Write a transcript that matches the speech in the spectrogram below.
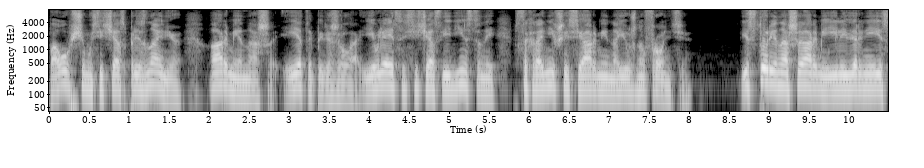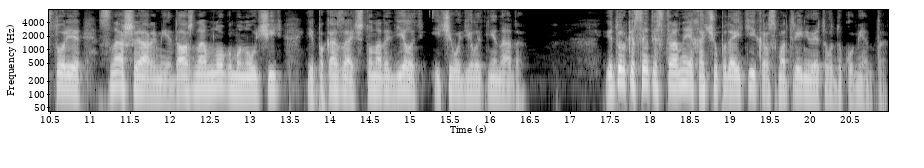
по общему сейчас признанию, армия наша, и это пережила, является сейчас единственной сохранившейся армией на Южном фронте. История нашей армии, или вернее история с нашей армией, должна многому научить и показать, что надо делать и чего делать не надо. И только с этой стороны я хочу подойти к рассмотрению этого документа.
